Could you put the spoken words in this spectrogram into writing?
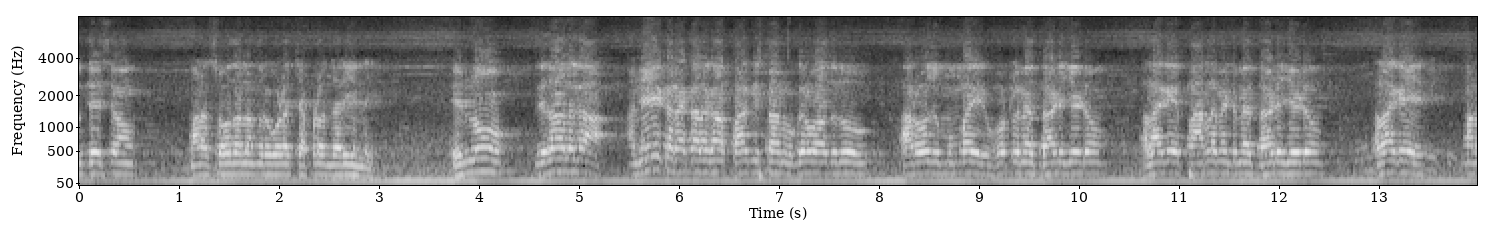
ఉద్దేశం మన సోదరులందరూ కూడా చెప్పడం జరిగింది. ఎన్నో విధాలుగా అనేక రకాలుగా పాకిస్తాన్ ఉగ్రవాదులు ఆ రోజు ముంబై హోటల్ మీద దాడి చేయడం అలాగే పార్లమెంట్ మీద దాడి చేయడం అలాగే మన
